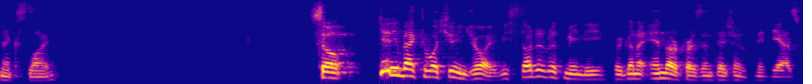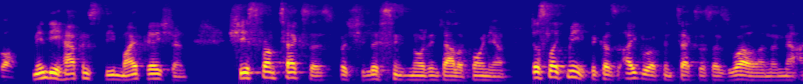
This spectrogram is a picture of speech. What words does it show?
Next slide. So getting back to what you enjoy, we started with Mindy. We're going to end our presentation with Mindy as well. Mindy happens to be my patient. She's from Texas, but she lives in Northern California, just like me, because I grew up in Texas as well, and I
